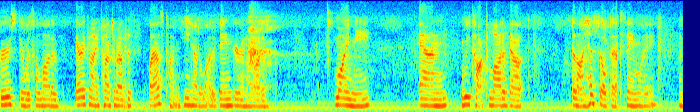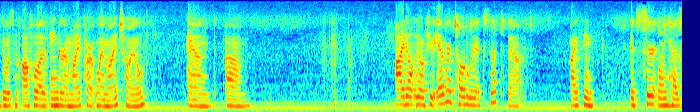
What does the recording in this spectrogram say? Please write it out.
first there was a lot of. Eric and I talked about this last time. He had a lot of anger and a lot of why me, and we talked a lot about that I had felt that same way, and there was an awful lot of anger on my part. Why my child? And um, I don't know if you ever totally accept that. I think it certainly has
